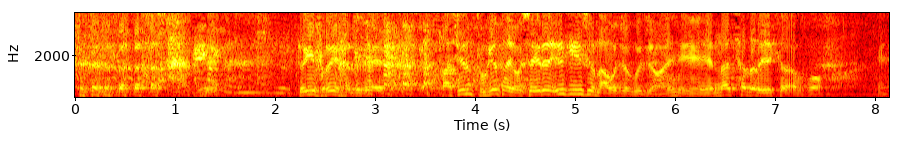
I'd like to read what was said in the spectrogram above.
저기 브레이크 하는데 사실은 두 개 다 요새 이렇게, 이렇게 해서 나오죠. 그죠? 예, 옛날 차들은 이렇게 나오고. 예.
